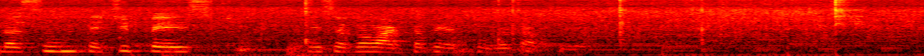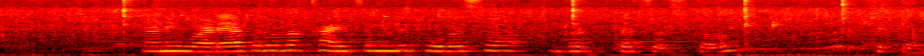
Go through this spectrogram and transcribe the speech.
लसूण त्याची पेस्ट हे सगळं वाटप यात थोडं टाकूया. आणि वड्याबरोबर खायचं म्हणजे थोडंसं घट्टच असतं. चिकन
